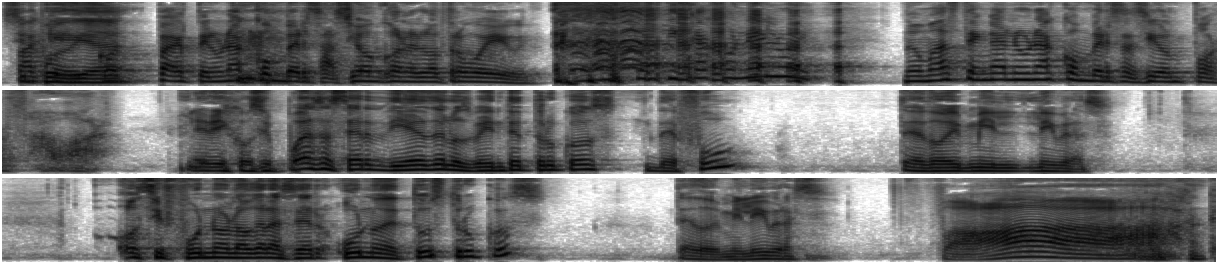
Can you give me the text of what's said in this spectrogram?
Sí para, podía- para tener una conversación con el otro güey, güey. Platica con él, güey. Nomás tengan una conversación, por favor. Le dijo, si puedes hacer 10 de los 20 trucos de Fu, te doy mil libras. O si Fu no logra hacer uno de tus trucos, te doy mil libras. Fuck.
